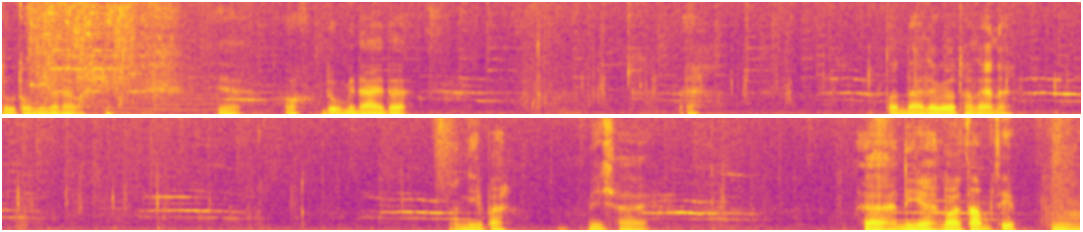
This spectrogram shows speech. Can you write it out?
ดูตรงนี้ก็ได้ปะเนี่ยอ๋อดูไม่ได้ด้วยอตอนได้เลเวลเท่าไหร่นะ อันนี้ปะไม่ใช่อ่านี่ไงร้อยสามสิบอืม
